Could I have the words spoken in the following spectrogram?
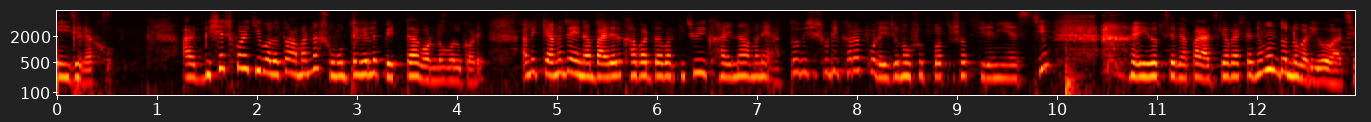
এই যে দেখো। আর বিশেষ করে কি বলতো, আমার না সমুদ্রে গেলে পেটটা গন্ডগোল করে। আমি কেন যাই না, বাইরের খাবার দাবার কিছুই খাই না মানে এত বেশি শরীর খারাপ করে এই জন্য ওষুধপত্র সব কিনে নিয়ে এসেছি। এই হচ্ছে ব্যাপার, আজকে আবার একটা নেমন্তন্ন বাড়িও আছে।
